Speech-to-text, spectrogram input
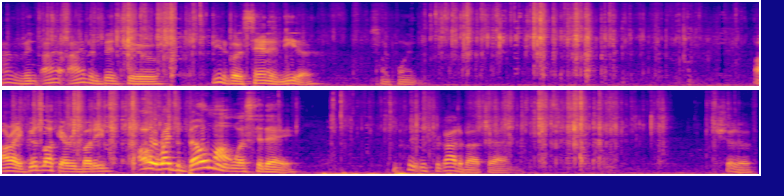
I haven't been. I, I haven't been to. I need to go to Santa Anita at some point. All right. Good luck, everybody. Oh, right. The Belmont was today. Completely forgot about that. Should have.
